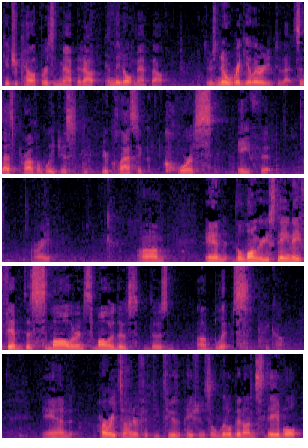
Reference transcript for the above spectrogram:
get your calipers and map it out, and they don't map out. There's no regularity to that. So that's probably just your classic coarse AFib. All right? Um, and the longer you stay in AFib, the smaller and smaller those, those uh, blips become. And heart rate's 152. The patient's a little bit unstable.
